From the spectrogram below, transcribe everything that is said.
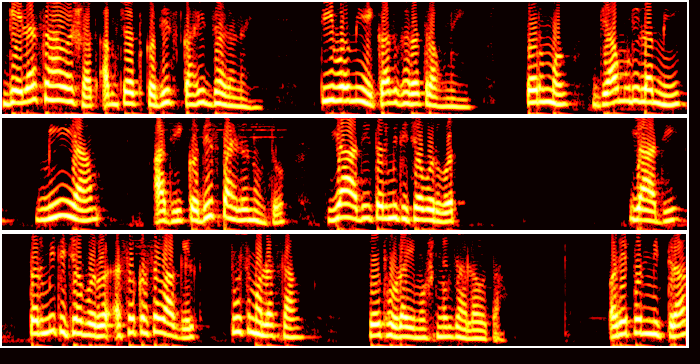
गेल्या सहा वर्षात आमच्यात कधीच काहीच झालं नाही. ती व मी एकाच घरात राहूनही तर मग ज्या मुलीला मी मी या आधी कधीच पाहिलं नव्हतं या आधी तर मी तिच्याबरोबर या आधी तर मी तिच्याबरोबर असं कसं वागेल तूच मला सांग. तो थोडा इमोशनल झाला होता. अरे पण मित्रा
